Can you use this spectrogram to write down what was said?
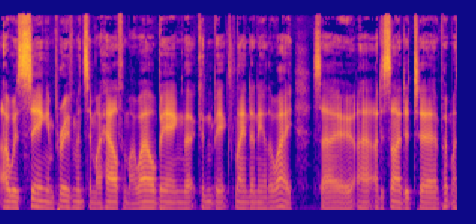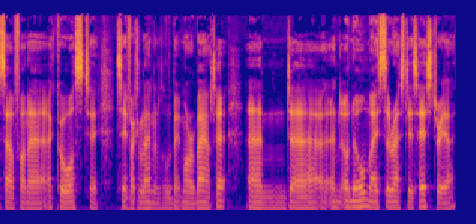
I was seeing improvements in my health and my well-being that couldn't be explained any other way. So uh, I decided to put myself on a, a, course to see if I could learn a little bit more about it, and uh, and, and, almost the rest is history. I,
